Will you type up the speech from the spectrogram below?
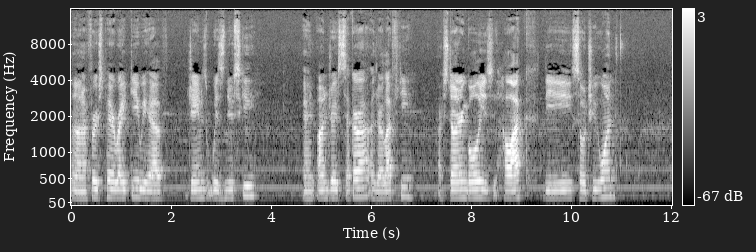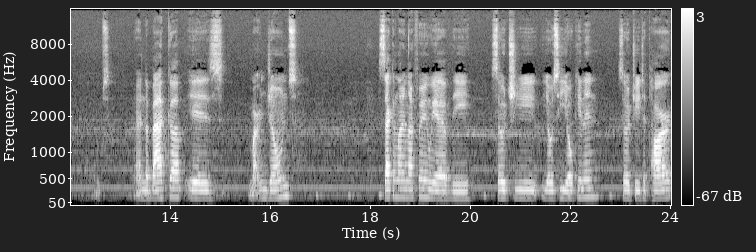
And on our first pair right D we have James Wisniewski and Andre Sekera as our lefty. Our starting goalie is Halak, the Sochi one. Oops. And the backup is Martin Jones. Second line left wing, we have the Sochi Jussi Jokinen, Sochi Tatar,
